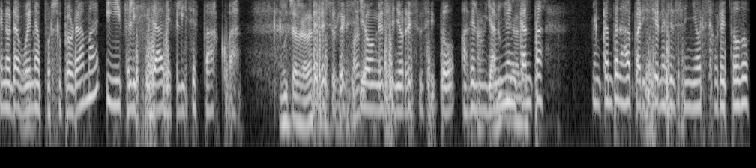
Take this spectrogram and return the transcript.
Enhorabuena por su programa y felicidades, felices Pascuas. Muchas De gracias. resurrección, el Señor resucitó. Aleluya. A mí me Aleluya. Me encantan las apariciones del Señor, sobre todo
